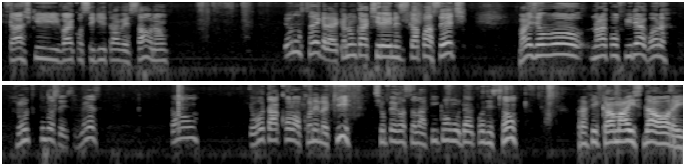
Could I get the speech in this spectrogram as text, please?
Você acha que vai conseguir atravessar ou não? Eu não sei, galera, que eu nunca tirei nesses capacetes. Mas eu vou nós conferir agora, junto com vocês, mesmo? Então, eu vou estar tá colocando ele aqui. Deixa eu pegar o celular aqui que eu vou mudar de posição. Pra ficar mais da hora aí.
